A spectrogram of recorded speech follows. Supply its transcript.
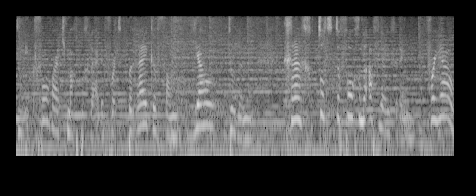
die ik voorwaarts mag begeleiden voor het bereiken van jouw doelen. Graag tot de volgende aflevering. Voor jou.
